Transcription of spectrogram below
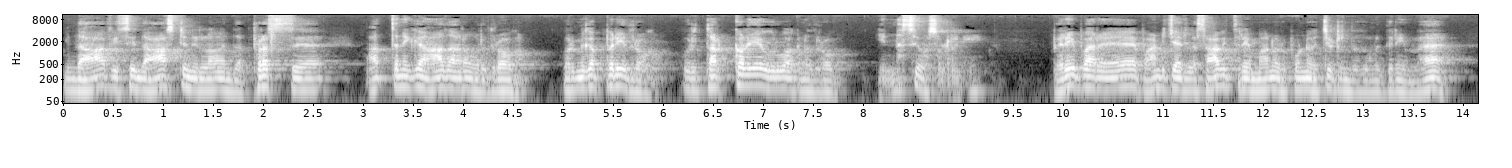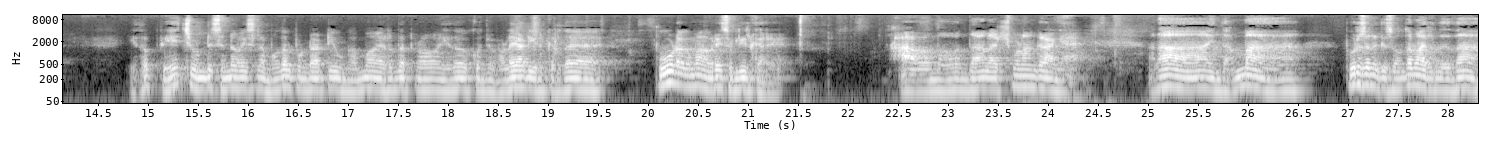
இந்த ஆஃபீஸ் இந்த ஆஸ்டின் இல்லம் இந்த ப்ரெஸ்ஸு அத்தனைக்கும் ஆதாரம் ஒரு துரோகம். ஒரு மிகப்பெரிய துரோகம். ஒரு தற்கொலையை உருவாக்குன துரோகம். என்ன சிவ சொல்கிற நீ? பெரியப்பாரு பாண்டிச்சேரியில் சாவித்திரி அம்மான்னு ஒரு பொண்ணு வச்சுட்டு இருந்தது உனக்கு தெரியும்ல? ஏதோ பேச்சு உண்டு. சின்ன வயசில் முதல் பொண்டாட்டி உங்கள் அம்மா இருந்தப்புறம் ஏதோ கொஞ்சம் விளையாடி இருக்கிறத பூடகமாக அவரே சொல்லியிருக்காரு. அவன் அவன் தான் லக்ஷ்மணங்கிறாங்க ஆனால் இந்த அம்மா புருஷனுக்கு சொந்தமாக இருந்தது தான்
